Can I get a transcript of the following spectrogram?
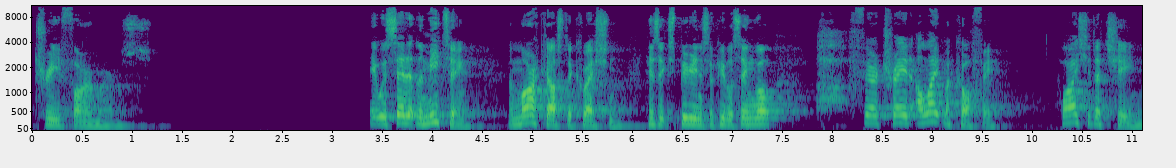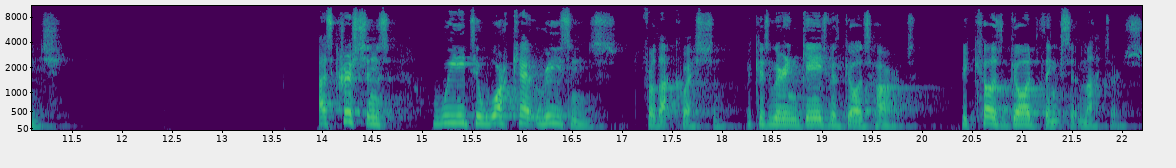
tree farmers. It was said at the meeting, and Mark asked the question, his experience of people saying, Well, fair trade, I like my coffee. Why should I change? As Christians, we need to work out reasons for that question because we're engaged with God's heart, because God thinks it matters.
